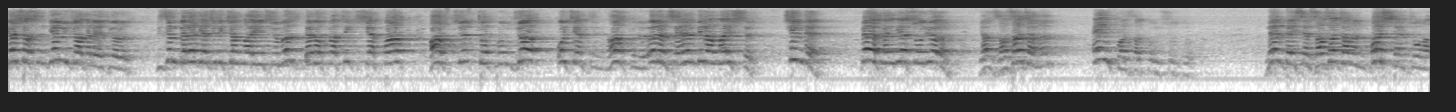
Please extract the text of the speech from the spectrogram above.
yaşasın diye mücadele ediyoruz. Bizim belediyecilik anlayışımız demokratik, şeffaf, halkçı, toplumcu, o kentin halkını önemseyen bir anlayıştır. Şimdi beyefendiye soruyorum. Ya Zazacan'ın en fazla konuşulduğu, neredeyse Zazaca'nın başkenti olan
